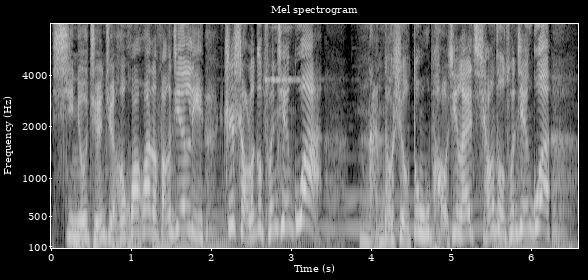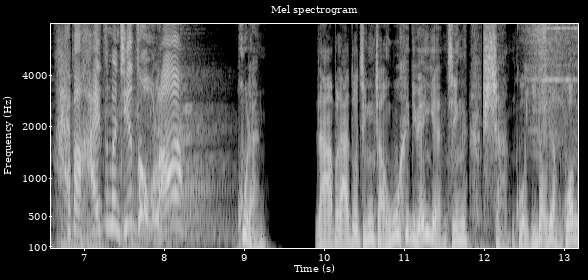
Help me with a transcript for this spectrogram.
犀牛卷卷和花花的房间里只少了个存钱罐，难道是有动物跑进来抢走存钱罐，还把孩子们劫走了？忽然。拉布拉多警长乌黑的圆眼睛闪过一道亮光。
